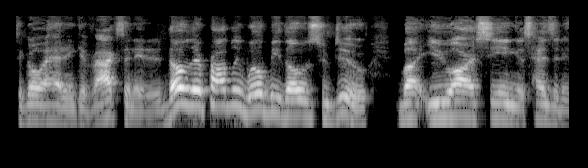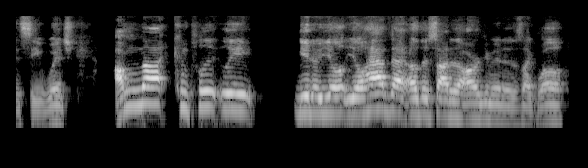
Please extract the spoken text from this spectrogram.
to go ahead and get vaccinated. Though there probably will be those who do, but you are seeing this hesitancy, which I'm not completely you know you'll you'll have that other side of the argument is like well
